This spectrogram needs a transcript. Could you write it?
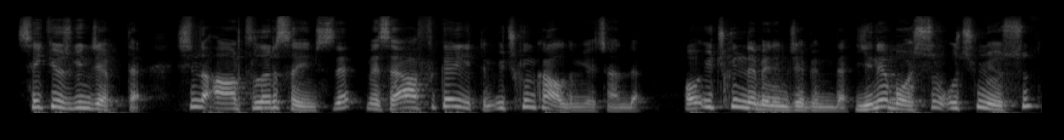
800 gün cepte. Şimdi artıları sayayım size. Mesela Afrika'ya gittim. 3 gün kaldım geçen de. O 3 gün de benim cebimde. Yine boşsun, uçmuyorsun.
